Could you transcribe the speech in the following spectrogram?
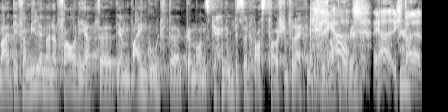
Gerne. Die Familie meiner Frau, die hat, äh, die haben Weingut, da können wir uns gerne ein bisschen austauschen, vielleicht mit ja, ja, ich war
